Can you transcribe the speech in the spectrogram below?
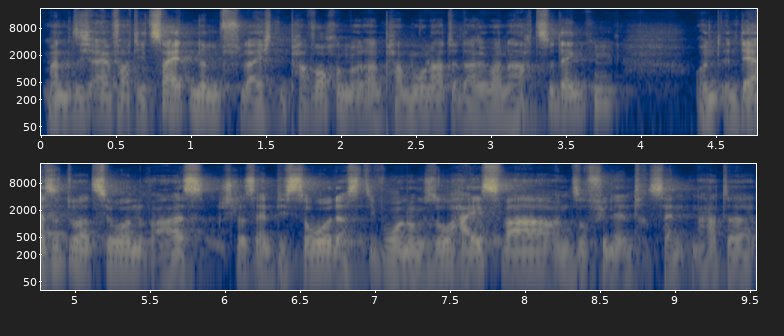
man sich einfach die Zeit nimmt, vielleicht ein paar Wochen oder ein paar Monate darüber nachzudenken. Und in der Situation war es schlussendlich so, dass die Wohnung so heiß war und so viele Interessenten hatte,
